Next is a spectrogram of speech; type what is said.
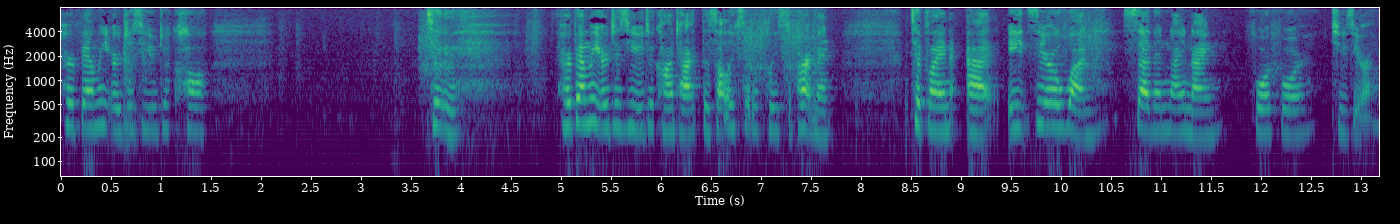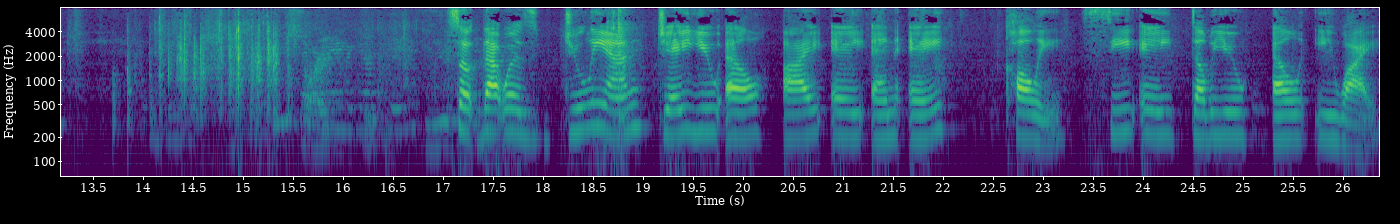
her family urges you to call to her family urges you to contact the Salt Lake City Police Department tip line at 801-799-4420. So that was Juliana, J U L I A N A, Cawley, C A W L E Y.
